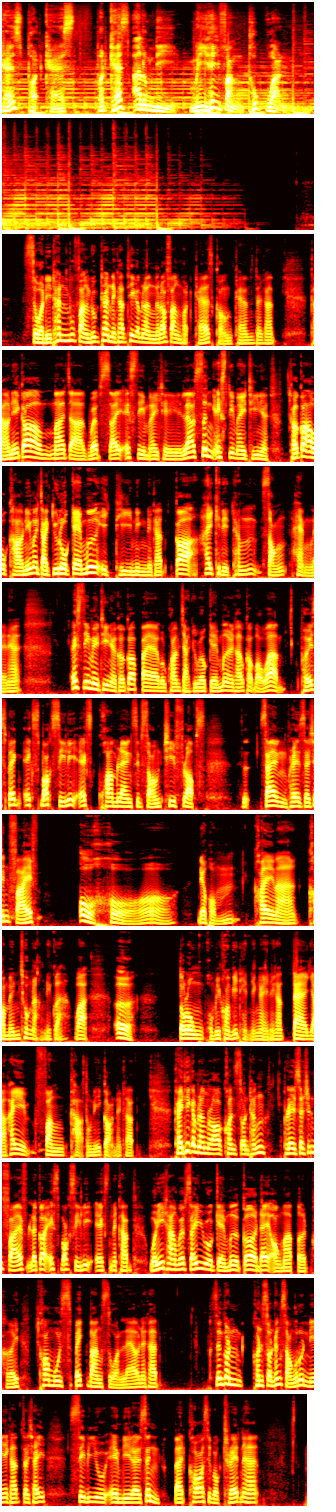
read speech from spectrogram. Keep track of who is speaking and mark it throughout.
Speaker 1: c a s Podcast Podcast อารมณ์ดีมีให้ฟังทุกวัน
Speaker 2: สวัสดีท่านผู้ฟังทุกท่านนะครับ ที่กำลังรับฟังพอดแคสต์ของ c a m นะครับข่าวนี้ก็มาจากเว็บไซต์ Extreme IT แล้วซึ่ง Extreme IT เนี่ยเขาก็เอาข่าวนี้มาจาก Eurogamer อีกทีหนึ่งนะครับ ก็ให้เครดิตทั้ง 2 แห่งเลยนะฮะ Extreme IT เนี่ยเขาก็แปลบทความจาก Eurogamer นะครับ เขาบอกว่าเผยสเปค Xbox Series X ความแรง 12 TFLOPS แซง PlayStation 5 โอ้โห เดี๋ยวผมค่อยมาคอมเมนต์ช่วงหลังดีกว่า ว่า เออตกลงผมมีความคิดเห็นยังไงนะครับ แต่อยากให้ฟังข่าวตรงนี้ก่อนนะครับ ใครที่กำลังรอคอนโซลทั้ง PlayStation 5 แล้วก็ Xbox Series X นะครับ วันนี้ทางเว็บไซต์ Eurogamer ก็ได้ออกมาเปิดเผยข้อมูลสเปคบางส่วนแล้วนะครับ ซึ่งคอนโซลทั้ง 2 รุ่นนี้นะครับ จะใช้ CPU AMD Ryzen 8 Core 16 Thread นะฮะ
